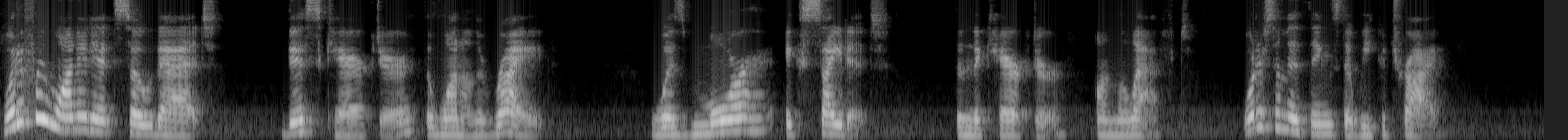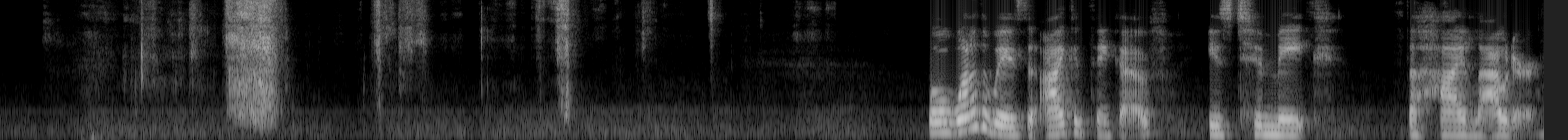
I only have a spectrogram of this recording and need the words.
What if we wanted it so that this character, the one on the right, was more excited than the character on the left? What are some of the things that we could try? Well, one of the ways that I could think of is to make the hi louder.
